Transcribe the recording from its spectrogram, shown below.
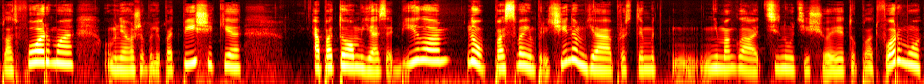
платформа, у меня уже были подписчики, а потом я забила, ну, по своим причинам, я просто не могла тянуть еще эту платформу,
